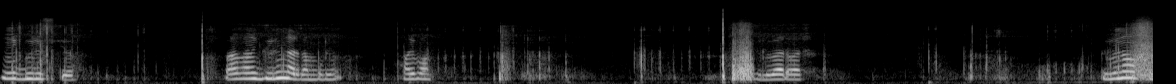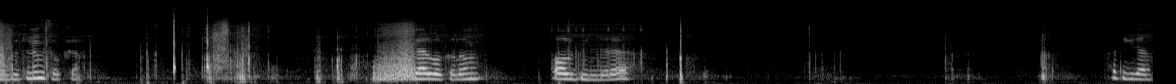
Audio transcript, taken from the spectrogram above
Şimdi gül istiyor. Ben sana gülü nereden bulayım? Hayvan. Gülü ver ver. Gülü ne yaptın? Götüne mi sokacaksın? Gel bakalım. Al güllere. Hadi gidelim.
